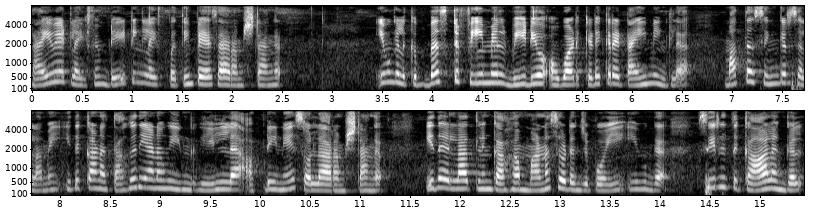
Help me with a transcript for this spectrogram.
ப்ரைவேட் லைஃப்பையும் டேட்டிங் லைஃப் பற்றியும் பேச ஆரம்பிச்சிட்டாங்க. இவங்களுக்கு பெஸ்ட் ஃபீமேல் வீடியோ அவார்டு கிடைக்கிற டைமிங்கில் மற்ற சிங்கர்ஸ் எல்லாமே இதுக்கான தகுதியானவங்க இவங்க இல்லை அப்படின்னே சொல்ல ஆரம்பிச்சிட்டாங்க. இதை எல்லாத்துலேயும்காக மனசுடைஞ்சு போய் இவங்க சிறிது காலங்கள்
